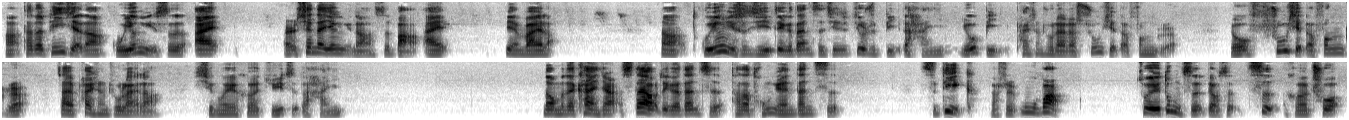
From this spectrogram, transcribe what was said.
啊。它的拼写呢，古英语是 i，而现代英语呢是把 i 变 y 了。那古英语时期这个单词其实就是笔的含义，由笔派生出来了书写的风格，由书写的风格再派生出来了行为和举止的含义。那我们再看一下 style 这个单词，它的同源单词 stick 表示木棒。作为动词表示刺和戳，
